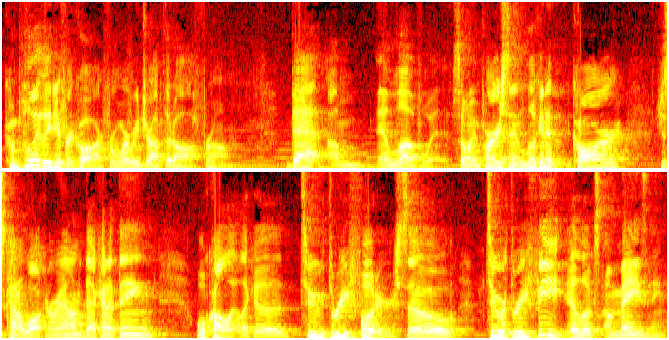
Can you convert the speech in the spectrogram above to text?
completely different car from where we dropped it off from. That I'm in love with. So in person, looking at the car, just kind of walking around, that kind of thing, we'll call it like a two, three footer. So two or three feet, it looks amazing.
